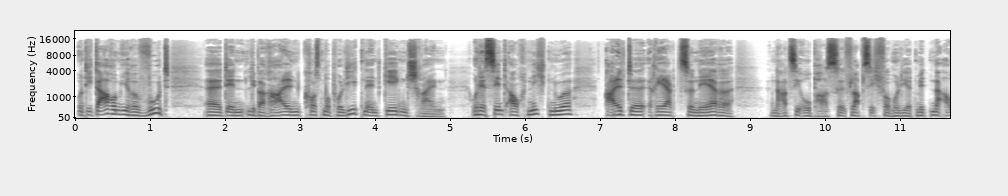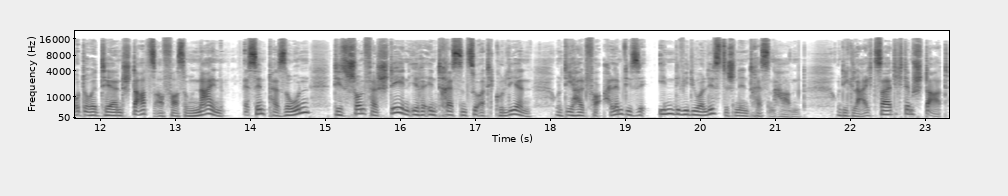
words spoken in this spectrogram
und die darum ihre Wut äh, den liberalen Kosmopoliten entgegenschreien. Und es sind auch nicht nur alte Reaktionäre, Nazi-Opas, flapsig formuliert, mit einer autoritären Staatsauffassung. Nein, es sind Personen, die es schon verstehen, ihre Interessen zu artikulieren und die halt vor allem diese individualistischen Interessen haben und die gleichzeitig dem Staat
